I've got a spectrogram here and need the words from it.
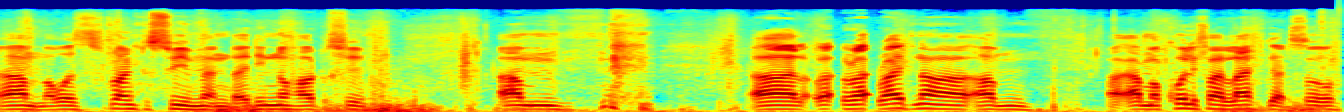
Um, I was trying to swim and I didn't know how to swim. Um, uh, right now, um, I'm a qualified lifeguard, so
